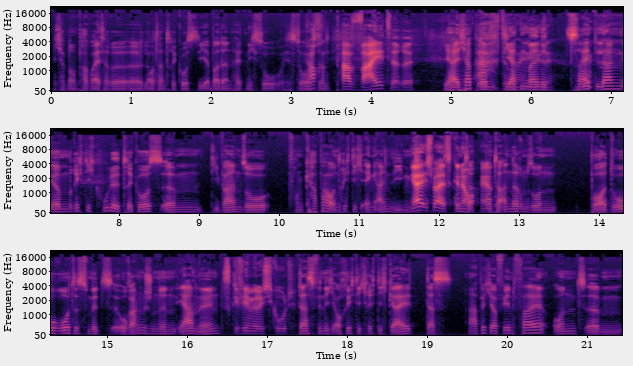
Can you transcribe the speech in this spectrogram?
ich habe noch ein paar weitere äh, Lautern-Trikots, die aber dann halt nicht so historisch Noch sind. ein paar weitere. Ja, ich habe, ähm, die hatten mal meine eine. Zeit lang ähm, richtig coole Trikots. Ähm, die waren so von Kappa und richtig eng anliegend. Ja, ich weiß, genau. unter, ja. unter anderem so ein Bordeaux-rotes mit orangenen Ärmeln. Das gefiel mir richtig gut. Das finde ich auch richtig, richtig geil. Das habe ich auf jeden Fall. Und ähm,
